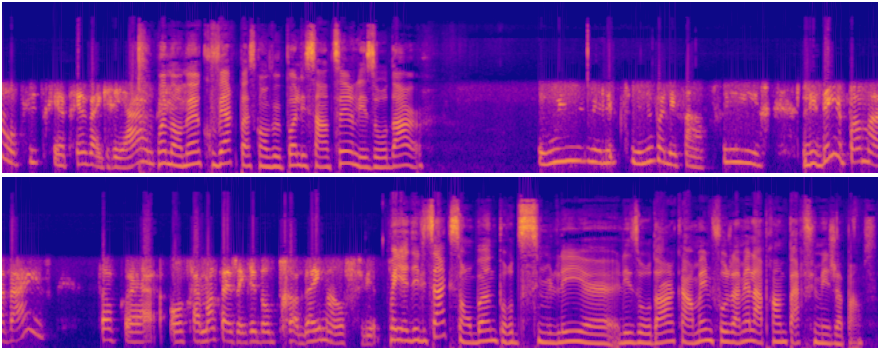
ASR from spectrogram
non plus très, très agréable. Oui, mais on met un couvercle parce qu'on veut pas les sentir, les odeurs. Oui, mais les petits minous vont les sentir. L'idée est pas mauvaise, sauf qu'on se ramasse à gérer d'autres problèmes ensuite. Il y a des litières qui sont bonnes pour dissimuler euh, les odeurs quand même. Il faut jamais la prendre parfumée, je pense.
